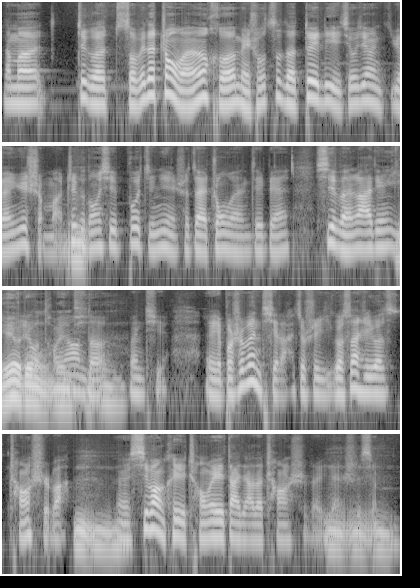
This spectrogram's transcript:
那么。这个所谓的正文和美术字的对立究竟源于什么？这个嗯东西不仅仅是在中文这边，西文、拉丁也有这种同样的问题也不是问题了，就是一个算是一个常识吧。嗯嗯嗯，希望可以成为大家的常识的一件事情。嗯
